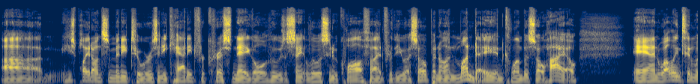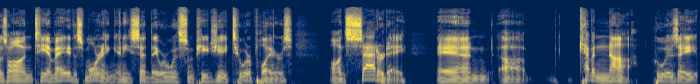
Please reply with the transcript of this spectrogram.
Um, he's played on some mini tours and he caddied for Chris Naegel, who's a St. Louisan who qualified for the U.S. Open on Monday in Columbus, Ohio. And Wellington was on TMA this morning and he said they were with some PGA Tour players on Saturday. And uh, Kevin Na, who is a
